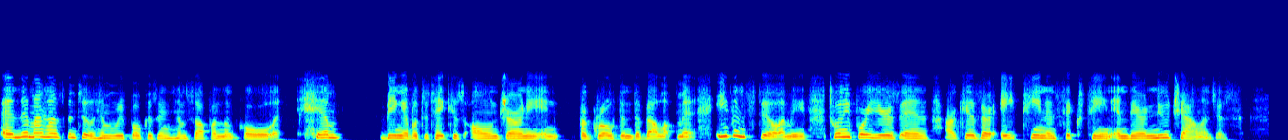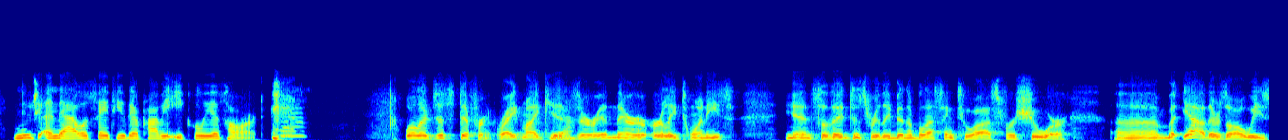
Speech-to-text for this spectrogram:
and then my husband too, him refocusing himself on the goal, him being able to take his own journey and for growth and development. Even still, I mean, 24 years in, our kids are 18 and 16, and they're new challenges. New, and I would say to you, they're probably equally as hard. well, they're just different, right? My kids yeah. are in their early 20s, and so they've just really been a blessing to us for sure. Um, but yeah, there's always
